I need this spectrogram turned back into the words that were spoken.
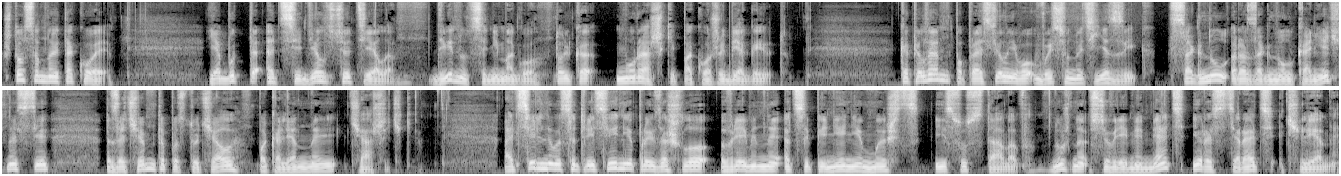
Что со мной такое?» Я будто отсидел все тело. Двинуться не могу, только мурашки по коже бегают. Капеллан попросил его высунуть язык. Согнул, разогнул конечности, зачем-то постучал по коленной чашечке. От сильного сотрясения произошло временное оцепенение мышц и суставов. Нужно все время мять и растирать члены.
